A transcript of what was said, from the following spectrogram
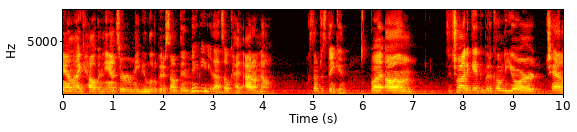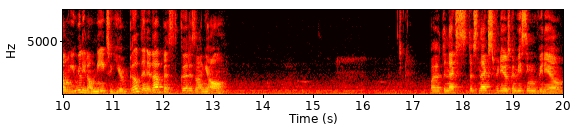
add like, help and answer maybe a little bit or something. Maybe that's okay. I don't know. Because I'm just thinking, but um, to try to get people to come to your channel you really don't need to. You're building it up as good as on your own. But the next, this next video is going to be singing video.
